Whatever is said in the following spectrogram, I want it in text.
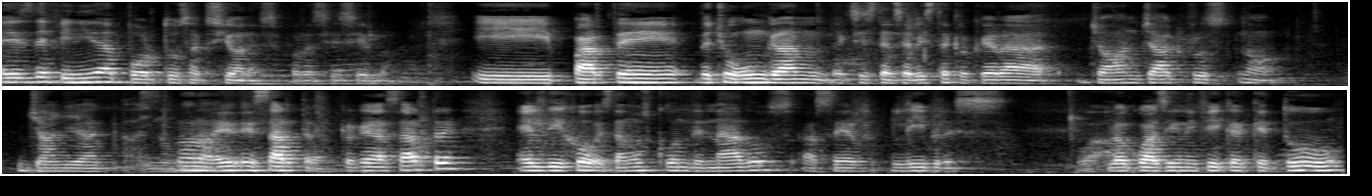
es definida por tus acciones, por así decirlo. Y parte, de hecho, un gran existencialista creo que era John Jacques Rousseau, no, John Jack, ay, no, no, no, es es Sartre, creo que era Sartre. Él dijo, estamos condenados a ser libres. Wow. Lo cual significa que tú,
